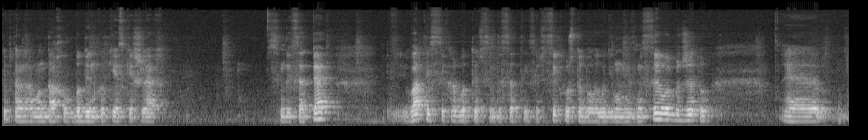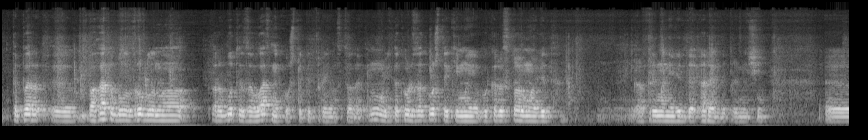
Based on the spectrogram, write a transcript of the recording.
капітальний ремонт даху в будинку Київський шлях 75. Вартість цих робот теж 70 тисяч. Ці кошти були виділені з місцевого бюджету. Е, Тепер е, багато було зроблено роботи за власні кошти підприємства. Ну і також за кошти, які ми використовуємо від отримані від оренди приміщень. Е,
